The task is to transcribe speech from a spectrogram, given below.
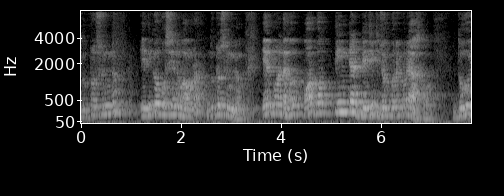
দুটো শূন্য, এদিকেও বসিয়ে নেব আমরা দুটো শূন্য। এরপরে দেখো, পরপর তিনটা ডিজিট যোগ করে করে আসব। দুই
